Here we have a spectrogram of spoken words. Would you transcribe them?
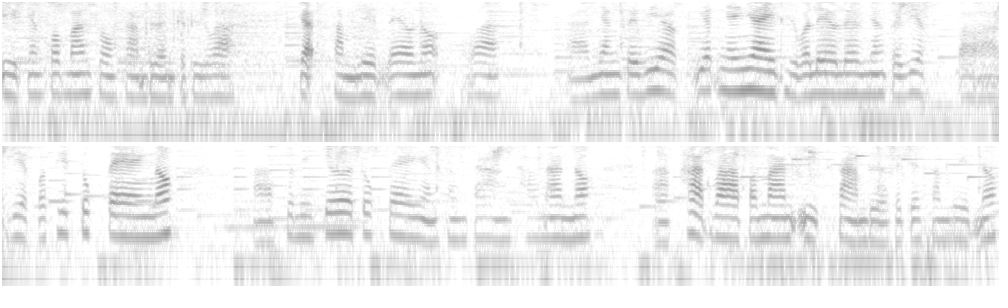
อีกยังประมาณ2-3เดือนก็ถือว่าจะสำเร็จแล้วเนาะว่ายังแต่เวียกเวียกใหญ่ๆถือว่าแล้วแล้วยังแต่เวียกเวียกประเภทตกแต่งเนาะเฟอร์นิเจอร์ตกแต่งอย่างต่างๆ เท่านั้นเนาะคาดว่าประมาณอีก 3 เดือนก็จะสำเร็จเนาะ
